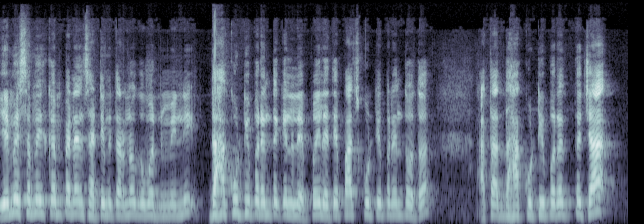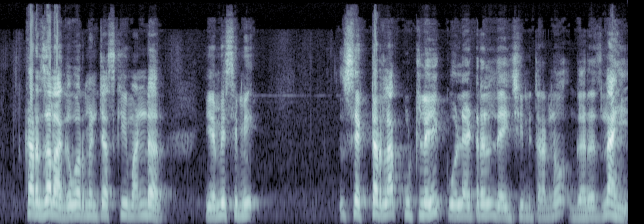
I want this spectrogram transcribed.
एम एस एम ई कंपन्यांसाठी मित्रांनो गव्हर्नमेंटनी दहा कोटीपर्यंत केलेलं आहे. पहिले ते पाच कोटीपर्यंत होतं. आता दहा कोटीपर्यंतच्या कर्जाला गव्हर्नमेंटच्या scheme under M S M E सेक्टरला कुठलंही कोलॅटरल द्यायची मित्रांनो गरज नाही.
